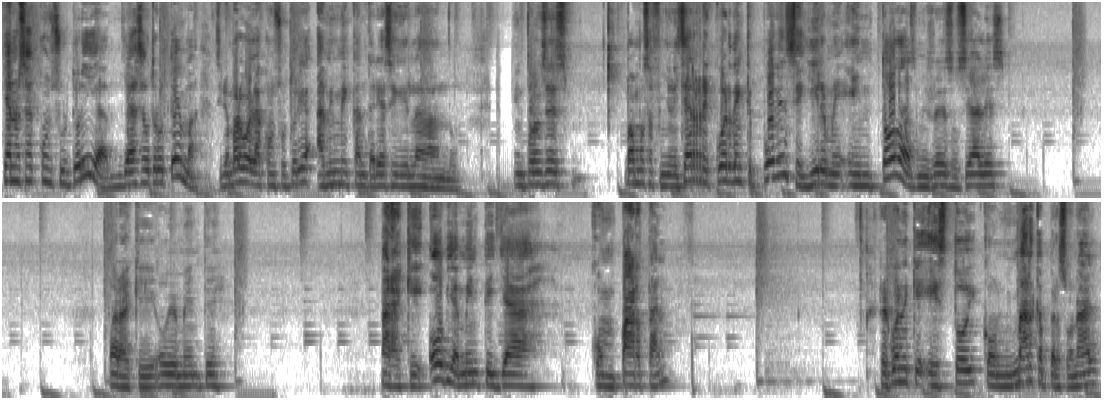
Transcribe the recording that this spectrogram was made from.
ya no sea consultoría, ya sea otro tema. Sin embargo, la consultoría a mí me encantaría seguirla dando. Entonces, vamos a finalizar. Recuerden que pueden seguirme en todas mis redes sociales para que obviamente para que obviamente ya compartan. Recuerden que estoy con mi marca personal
